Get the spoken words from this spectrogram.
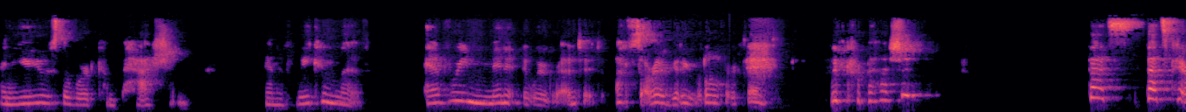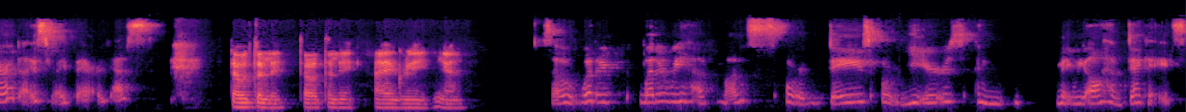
And you use the word compassion. And if we can live every minute that we're granted, I'm sorry, I'm getting a little overwhelmed, with compassion, that's that's paradise right there, yes. Totally, totally. I agree. Yeah. So whether whether we have months or days or years, and may we all have decades,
